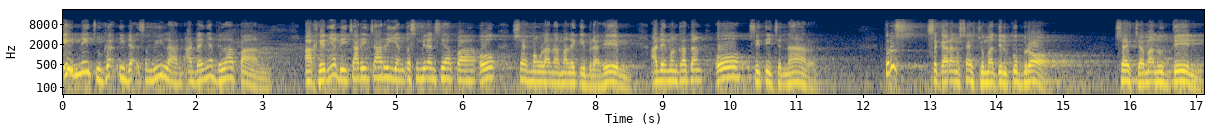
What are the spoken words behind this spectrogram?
ini juga tidak sembilan, adanya delapan. Akhirnya dicari-cari yang ke sembilan siapa? Oh, Syekh Maulana Malik Ibrahim. Ada yang mengatakan, oh Siti Jenar. Terus sekarang Syekh Jumadil Kubro, Syekh Jamaluddin,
